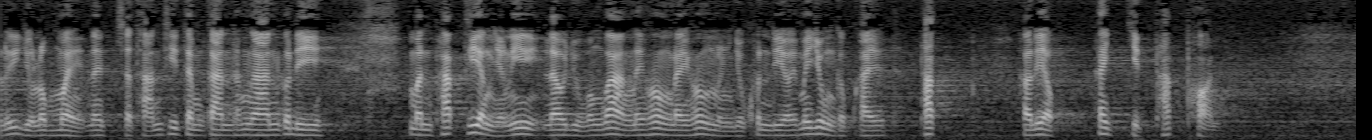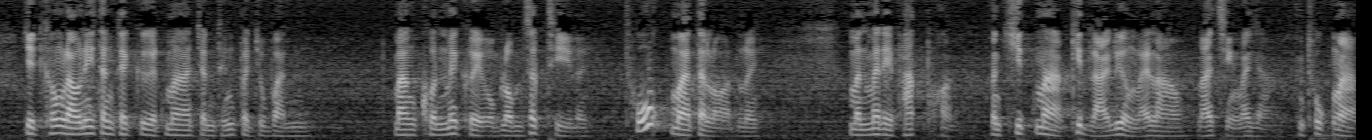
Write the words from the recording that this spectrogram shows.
หรืออยู่ลมไม่ในสถานที่ทำการทำงานก็ดี มันพักเที่ยงอย่างนี้เราอยู่ว่างๆในห้องใดห้องหนึ่ง อยู่คนเดียว ไม่ยุ่งกับใครพักเขาเรียกให้จิตพักผ่อน จิตของเรานี่ตั้งแต่เกิดมาจนถึงปัจจุบัน บางคนไม่เคยอบรมสักทีเลย ทุกมาตลอดเลย มันไม่ได้พักผ่อน มันคิดมากคิดหลายเรื่องหลายราว หลายสิ่งหลายอย่าง มันทุกข์มาก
